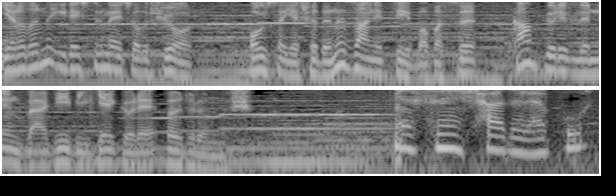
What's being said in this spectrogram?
yaralarını iyileştirmeye çalışıyor. Oysa yaşadığını zannettiği babası kamp görevlilerinin verdiği bilgiye göre öldürülmüş. نسرين شحادة العبود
